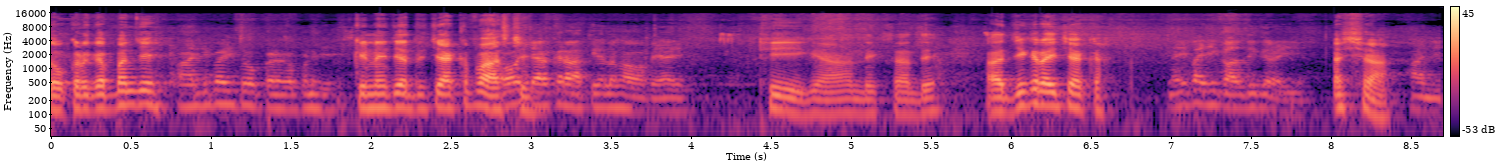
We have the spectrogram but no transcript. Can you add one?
ਤੋਕੜ ਗੱਬਨ ਜੀ। ਹਾਂਜੀ ਭਾਜੀ ਟੋਕਰ ਕੱਪਣ ਜੀ। ਕਿੰਨੇ ਚਿਰ ਦੀ ਚੈੱਕ ਪਾਸ ਉਹ ਚ ਚੱਕ ਰਾਤੀ ਲਿਖਾਵਾ ਪਿਆ ਜੀ। ਠੀਕ ਆ ਦੇਖ ਸਕਦੇ। ਅੱਜ ਹੀ ਕਰਾਈ ਚੈੱਕ? ਨਹੀਂ ਭਾਜੀ ਕੱਲ ਦੀ ਕਰਾਈ ਹੈ। ਅੱਛਾ। ਹਾਂਜੀ।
